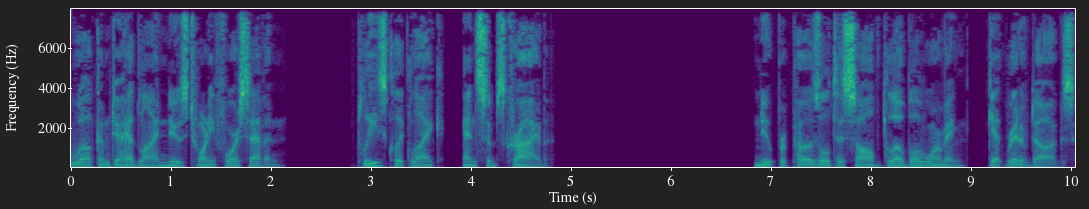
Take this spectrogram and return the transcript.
Welcome to Headline News 24/7. Please click like and subscribe. New proposal to solve global warming, get rid of dogs.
